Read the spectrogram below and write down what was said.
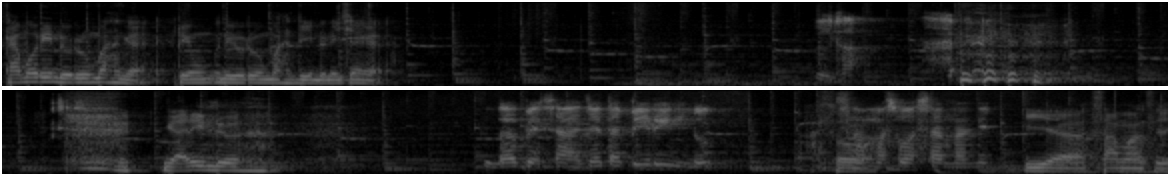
Kamu rindu rumah nggak? Rin- Rindu rumah di Indonesia nggak? enggak Nggak rindu. enggak biasa aja tapi rindu So, sama suasananya iya sama sih.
